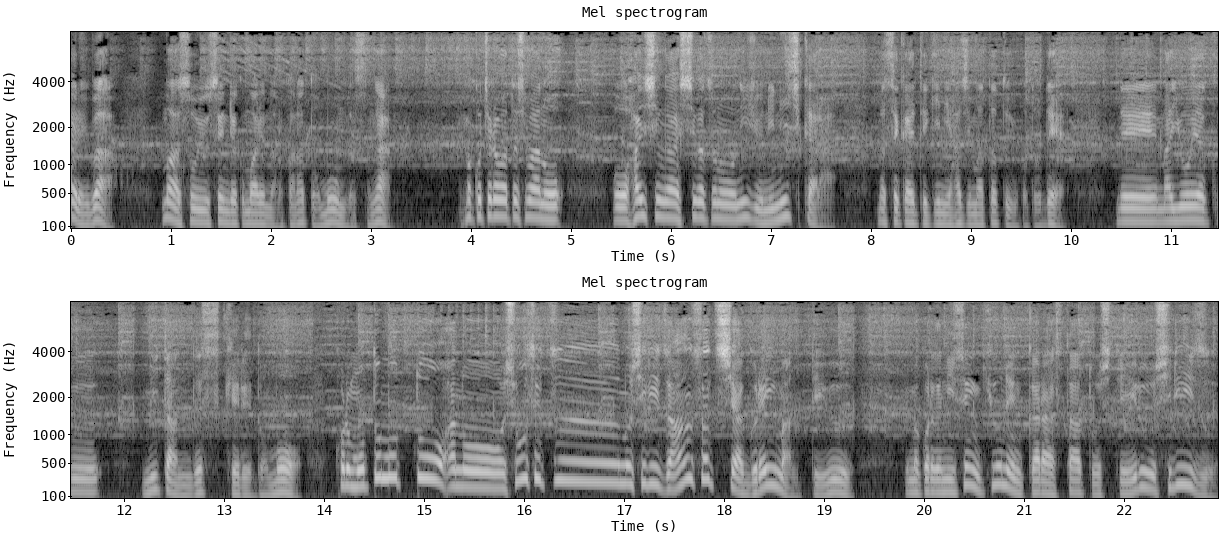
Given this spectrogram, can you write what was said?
えればまあそういう戦略もありなのかなと思うんですが。まあ、こちら私はあの配信が7月の22日から、まあ、世界的に始まったということでで、まあ、ようやく見たんですけれどもこれもともと小説のシリーズ「暗殺者グレイマン」っていう今これが2009年からスタートしているシリーズ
